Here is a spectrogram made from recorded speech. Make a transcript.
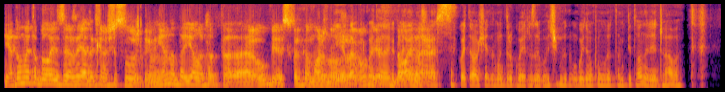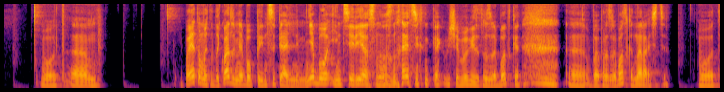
Я думаю, это было из разряда, короче, слушай, мне надоел этот uh, Ruby, сколько можно Нет, уже Ruby, какой-то, давай какой-то на вообще, Какой-то вообще там другой разработчик, мы там будем, по-моему, там Python или Java. Вот. Эм. И поэтому этот доклад для меня был принципиальным. Мне было интересно узнать, как вообще выглядит разработка, э, веб-разработка на расте. Вот.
